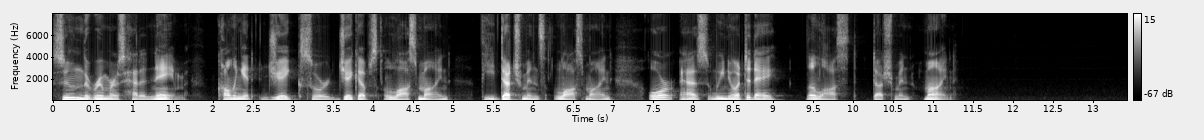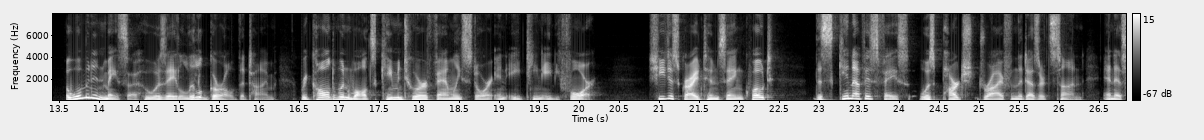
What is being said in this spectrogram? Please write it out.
Soon the rumors had a name, calling it Jake's or Jacob's Lost Mine, the Dutchman's Lost Mine, or as we know it today, the Lost Dutchman mine. A woman in Mesa, who was a little girl at the time, recalled when Waltz came into her family store in 1884. She described him saying, quote, The skin of his face was parched dry from the desert sun and as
